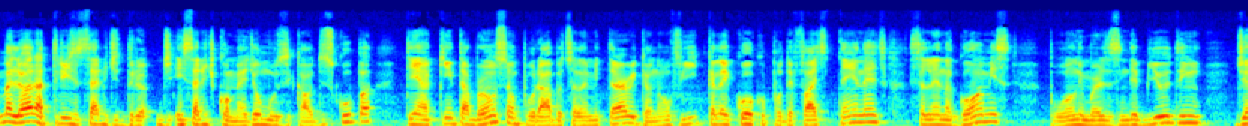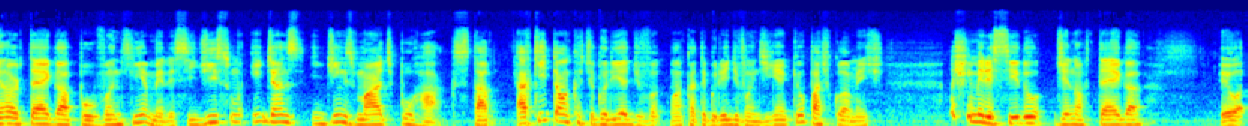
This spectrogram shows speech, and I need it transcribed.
Melhor atriz de série de, de, em série de comédia ou musical, desculpa. Tem a Quinta Bronson por Abbott Elementary, que eu não vi. Kelly Coco por The Flight Attendant. Selena Gomez por Only Murders in the Building. Jen Ortega por Vandinha, merecidíssimo. E Jean, Jean Smart por Hacks, tá? Aqui tem uma categoria de, uma categoria de Vandinha que eu particularmente achei merecido. Jen Ortega... Eu,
